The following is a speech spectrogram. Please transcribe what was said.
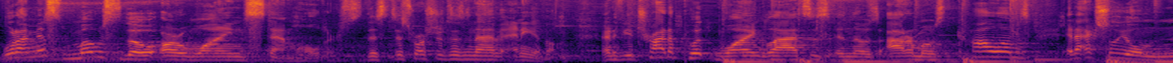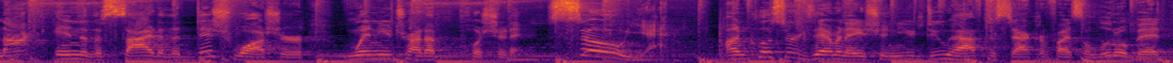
What I miss most though are wine stem holders. This dishwasher doesn't have any of them. And if you try to put wine glasses in those outermost columns, it actually will knock into the side of the dishwasher when you try to push it in. So yeah, on closer examination, you do have to sacrifice a little bit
